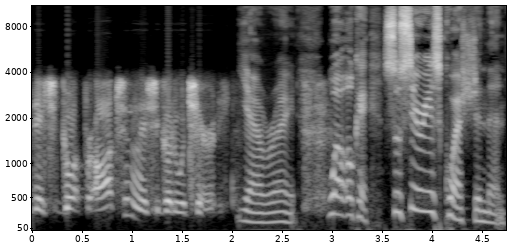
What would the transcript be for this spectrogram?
they should go up for auction and they should go to a charity. Yeah, right. Well, okay. So serious question then.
